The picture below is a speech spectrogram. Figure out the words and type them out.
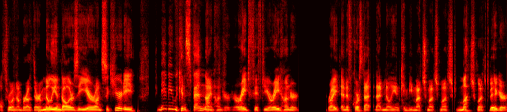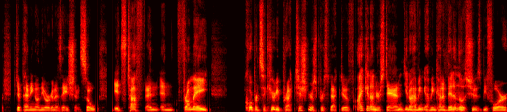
I'll throw a number out there, a million dollars a year on security. Maybe we can spend 900 or 850 or 800 right and of course that that million can be much much much much much bigger depending on the organization so it's tough and and from a corporate security practitioner's perspective i can understand you know having having kind of been in those shoes before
